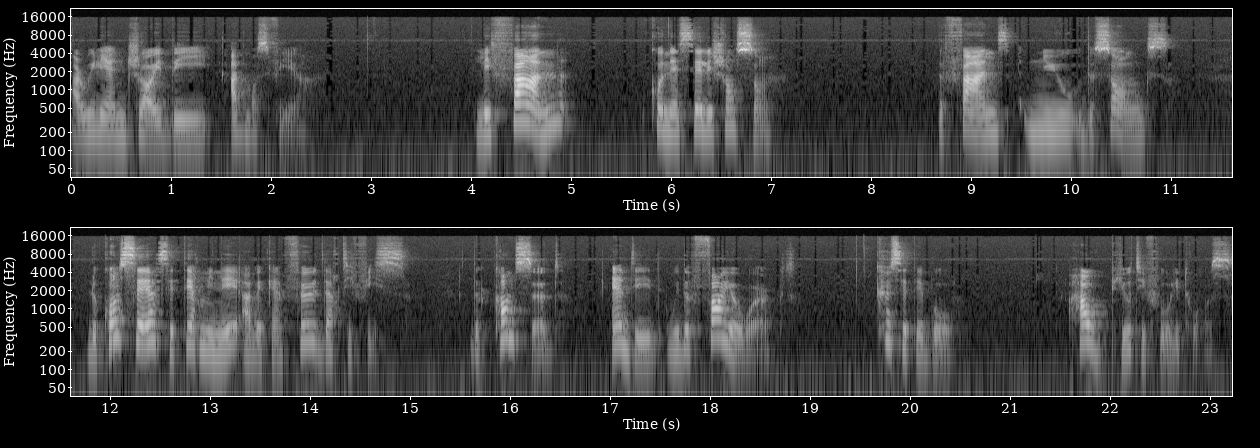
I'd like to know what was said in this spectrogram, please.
I really enjoyed the atmosphere. Les fans connaissaient les chansons. The fans knew the songs. Le concert s'est terminé avec un feu d'artifice. The concert ended with a firework. Que c'était beau. How beautiful it was.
